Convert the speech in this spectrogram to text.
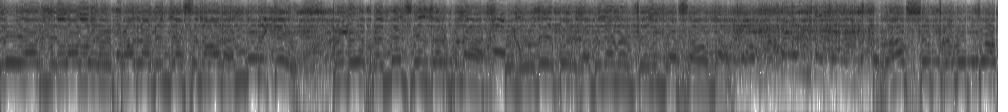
ఇరవై ఆరు జిల్లాల్లో ఈ పోరాటం చేస్తున్న వారందరికీ పీడీఎఫ్ ఎమ్మెల్సీల తరఫున మీకు హృదయపూర్వక అభినందనలు తెలియజేస్తా ఉన్నాం. రాష్ట్ర ప్రభుత్వం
